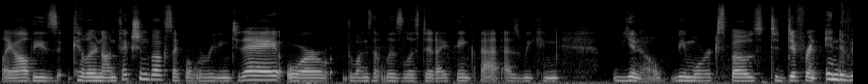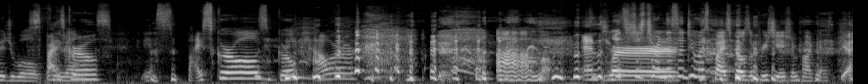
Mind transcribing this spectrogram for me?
like all these killer nonfiction books like what we're reading today or the ones that Liz listed, I think that as we can you know, be more exposed to different individual Spice female- Girls. Yes, Spice Girls, girl power. um, Enter, let's just turn this into a Spice Girls appreciation podcast. Yeah.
